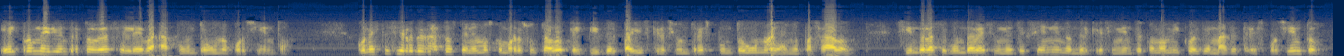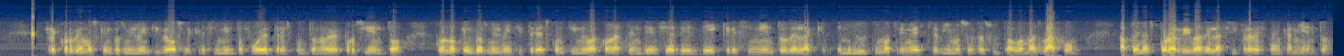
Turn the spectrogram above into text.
el promedio entre todas se eleva a 0.1%. Con este cierre de datos tenemos como resultado que el PIB del país creció un 3.1 el año pasado, siendo la segunda vez en un sexenio en donde el crecimiento económico es de más de 3%. Recordemos que en 2022 el crecimiento fue de 3.9%, con lo que el 2023 continúa con la tendencia de decrecimiento de la que en el último trimestre vimos el resultado más bajo, apenas por arriba de la cifra de estancamiento.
